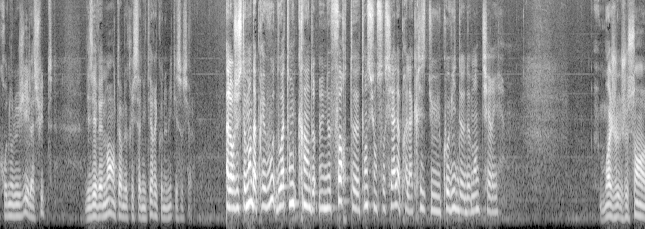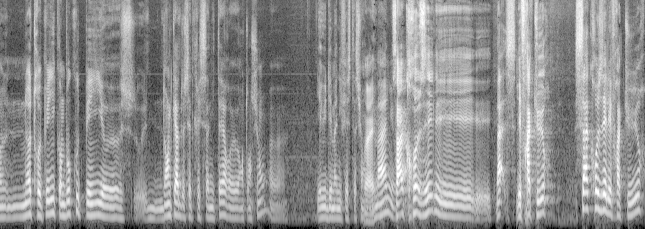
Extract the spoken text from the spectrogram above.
chronologie et la suite des événements en termes de crise sanitaire, économique et sociale. Alors justement, d'après vous, doit-on craindre une forte tension sociale après la crise du Covid demande Thierry Moi, je, je sens notre pays, comme beaucoup de pays, euh, dans le cadre de cette crise sanitaire, euh, en tension. Euh, il y a eu des manifestations en. Allemagne. Ça a creusé les, Bah, les fractures? Ça a creusé les fractures.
